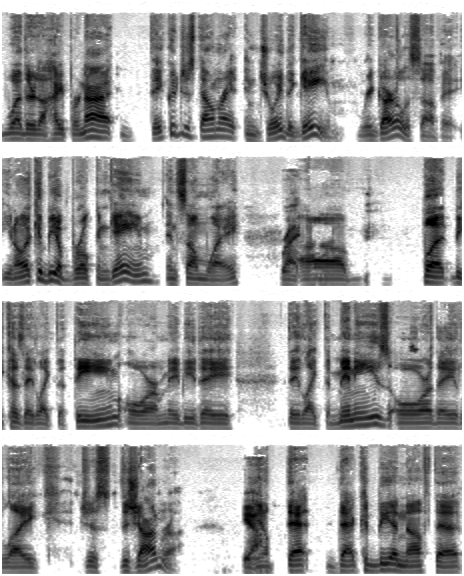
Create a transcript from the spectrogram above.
whether the hype or not, they could just downright enjoy the game regardless of it. You know, it could be a broken game in some way. Right. Uh, but because they like the theme or maybe they they like the minis or they like just the genre. Yeah. You know, that that could be enough that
